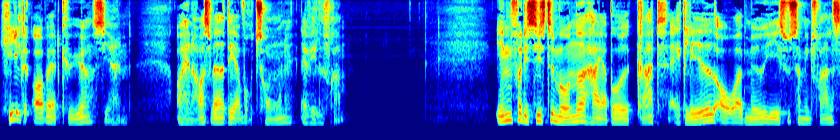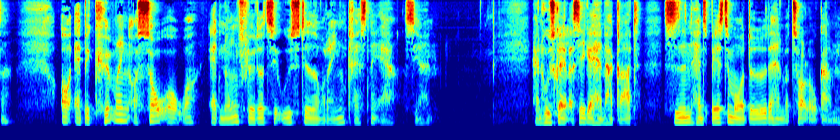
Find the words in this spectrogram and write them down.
helt oppe at køre, siger han, og han har også været der, hvor tårne er vældet frem. Inden for de sidste måneder har jeg både grædt af glæde over at møde Jesus som min frelser, og af bekymring og sorg over, at nogen flytter til udsteder, hvor der ingen kristne er, siger han. Han husker ellers ikke, at han har grædt, siden hans bedstemor døde, da han var 12 år gammel.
